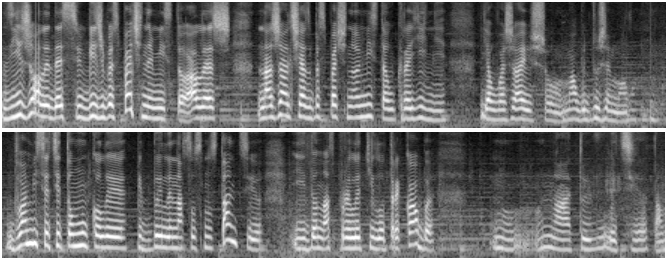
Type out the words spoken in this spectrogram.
з'їжджали десь в більш безпечне місто, але ж, на жаль, зараз безпечного міста в Україні я вважаю, що, мабуть, дуже мало. Два місяці тому, коли підбили насосну станцію і до нас прилетіло три каби, ну, на той вулиці, там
